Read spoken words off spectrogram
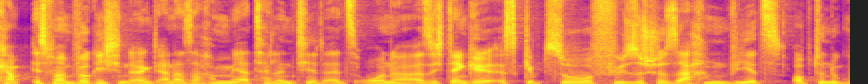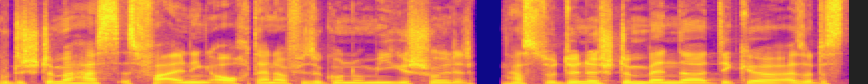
kann, ist man wirklich in irgendeiner Sache mehr talentiert als ohne? Also ich denke, es gibt so physische Sachen wie jetzt, ob du eine gute Stimme hast, ist vor allen Dingen auch deiner Physiognomie geschuldet. Hast du dünne Stimmbänder, dicke, also das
